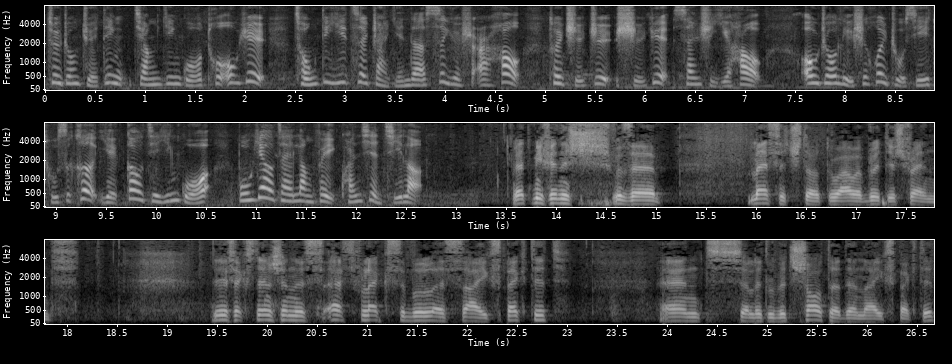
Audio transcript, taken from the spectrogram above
最终决定将英国脱欧日从第一次展延的四月十二号推迟至十月三十一号。欧洲理事会主席图斯克也告诫英国，不要再浪费宽限期了。Let me finish with a message to our British friends. This extension is as flexible as I expected and a little bit shorter than I expected,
